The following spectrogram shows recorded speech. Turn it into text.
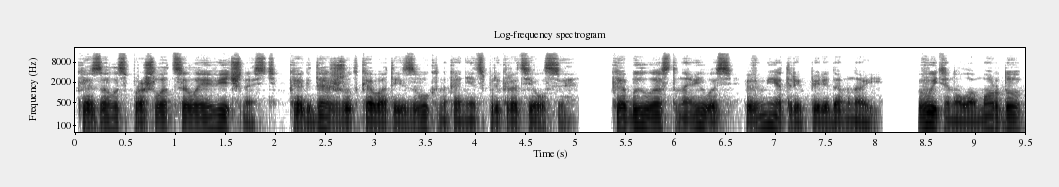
Казалось, прошла целая вечность, когда жутковатый звук наконец прекратился. Кобыла остановилась в метре передо мной, вытянула морду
